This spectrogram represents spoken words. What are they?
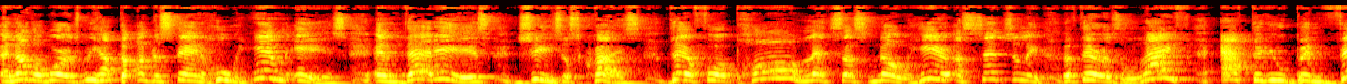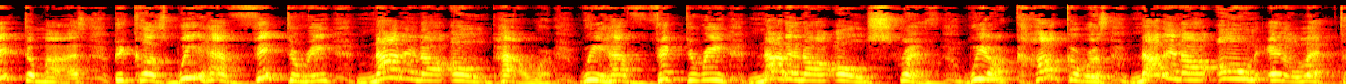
In other words, we have to understand who him is, and that is Jesus Christ. Therefore, Paul lets us know here essentially that there is life after you've been victimized because we have victory not in our own power. We have victory not in our own strength. We are conquerors not in our own intellect,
